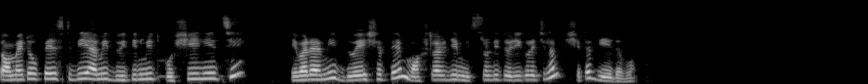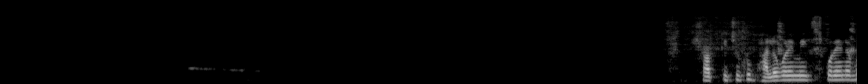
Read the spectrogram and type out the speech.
টমেটো পেস্ট দিয়ে আমি দুই তিন মিনিট কষিয়ে নিয়েছি। এবারে আমি দইয়ের সাথে মশলার যে মিশ্রণটি তৈরি করেছিলাম, সেটা দিয়ে দেব। সবকিছু খুব ভালো করে মিক্সড করে নেব।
